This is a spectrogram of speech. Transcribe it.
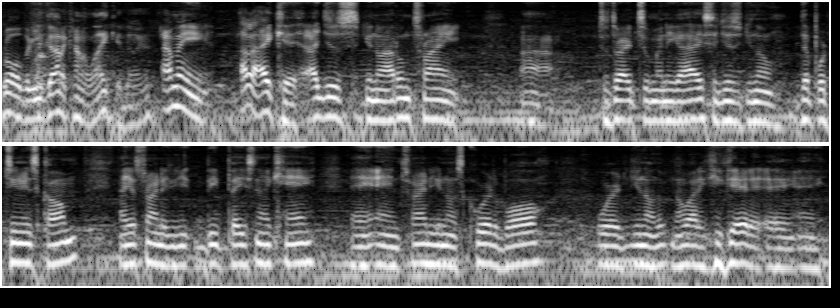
role, but you got to kind of like it, don't you? I mean, I like it. I just, you know, I don't try uh, to drive too many guys. I just, you know, the opportunities come. I just trying to be patient I can and, and trying to, you know, score the ball where, you know, nobody can get it. And, and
